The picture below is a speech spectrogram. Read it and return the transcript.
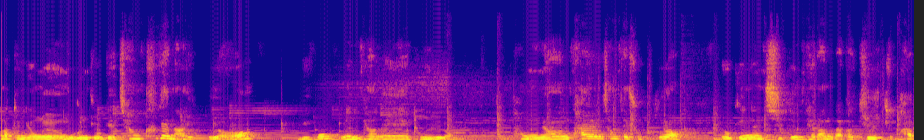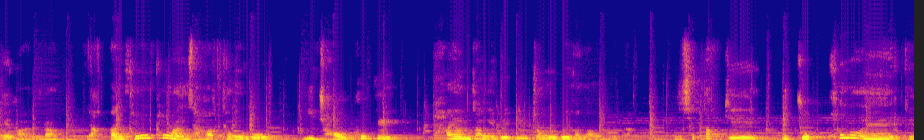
같은 경우에는 오른쪽에 창 크게 나 있고요. 그리고 왼편에 보일러. 방면 타일 상태 좋고요. 여기는 지금 베란다가 길쭉하게가 아니라 약간 통통한 사각형으로 이 좌우 폭이 하현장에 비해 1.5배가 나옵니다. 그래서 세탁기 이쪽 코너에 이렇게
